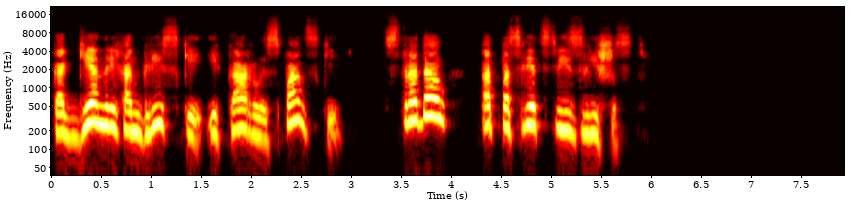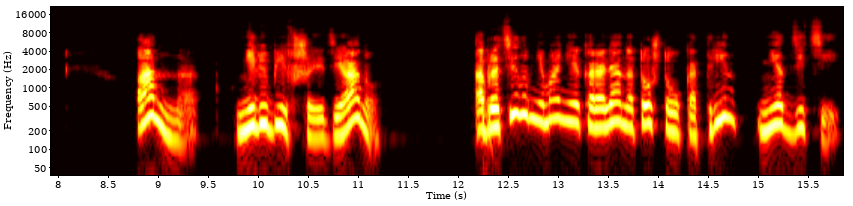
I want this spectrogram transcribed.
как Генрих английский и Карл испанский, страдал от последствий излишеств. Анна, не любившая Диану, обратила внимание короля на то, что у Катрин нет детей.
